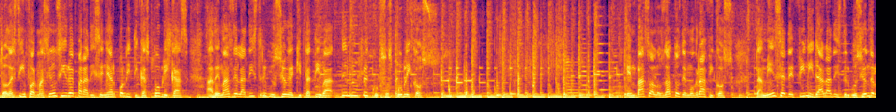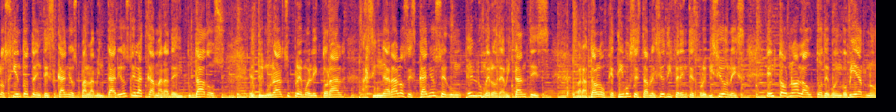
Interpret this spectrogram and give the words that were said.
Toda esta información sirve para diseñar políticas públicas, además de la distribución equitativa de los recursos públicos. En base a los datos demográficos, también se definirá la distribución de los 130 escaños parlamentarios de la Cámara de Diputados. El Tribunal Supremo Electoral asignará los escaños según el número de habitantes. Para tal objetivo se estableció diferentes prohibiciones en torno al auto de buen gobierno,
